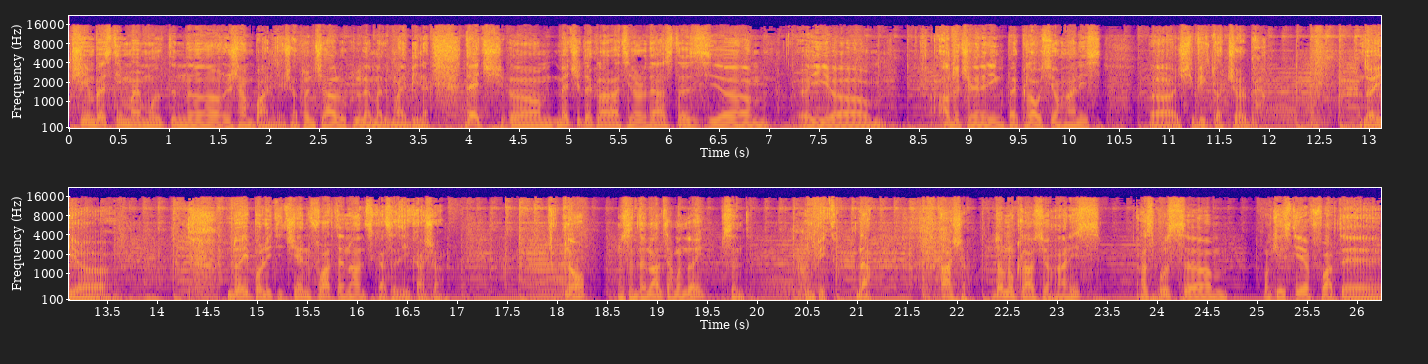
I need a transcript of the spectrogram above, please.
și investim mai mult în, uh, în șampanie și atunci lucrurile merg mai bine. Deci, uh, meciul declarațiilor de astăzi uh, îi uh, aduce în ring pe Claus Iohannis uh, și Victor Ciorbea. Doi, uh, doi politicieni foarte înalți, ca să zic așa. Nu? Nu sunt înalți amândoi? Sunt. Un pic. Da. Așa. Domnul Claus Iohannis a spus uh, o chestie foarte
